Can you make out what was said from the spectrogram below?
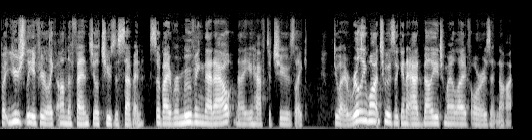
But usually, if you're like on the fence, you'll choose a seven. So by removing that out, now you have to choose like, do I really want to? Is it going to add value to my life or is it not?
